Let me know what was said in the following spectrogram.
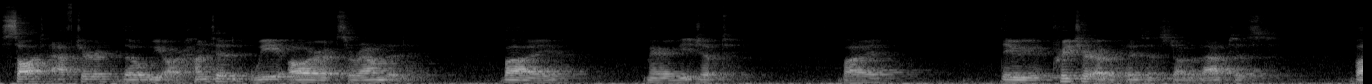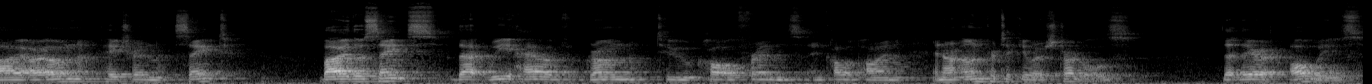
sought after, though we are hunted, we are surrounded by Mary of Egypt, by the preacher of repentance, John the Baptist, by our own patron saint, by those saints that we have grown to call friends and call upon in our own particular struggles, that they are always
